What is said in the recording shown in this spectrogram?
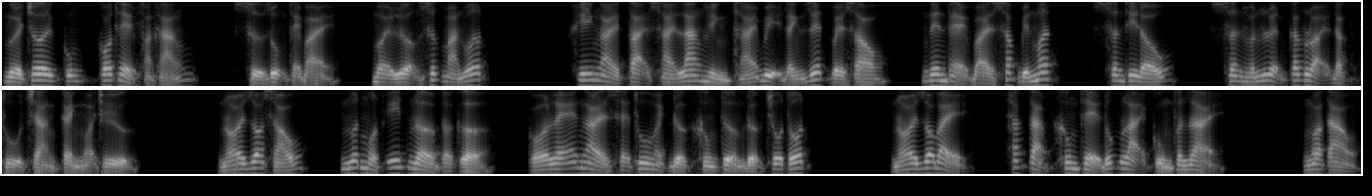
người chơi cũng có thể phản kháng, sử dụng thẻ bài, mời lượng sức màn ướt khi ngài tại xài lang hình thái bị đánh giết về sau, nên thẻ bài sắp biến mất, sân thi đấu, sân huấn luyện các loại đặc thù tràng cảnh ngoại trừ. Nói rõ sáu, nuốt một ít nở cờ, có lẽ ngài sẽ thu hoạch được không tưởng được chỗ tốt. Nói rõ bảy, hắc tạp không thể đúc lại cùng phân giải. Ngoa tạo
